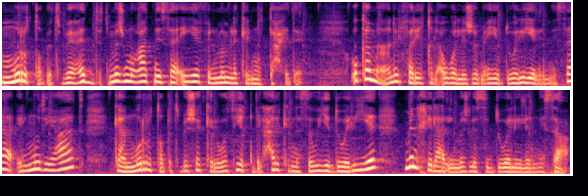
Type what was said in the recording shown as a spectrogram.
مرتبط بعدة مجموعات نسائية في المملكة المتحدة. وكمان الفريق الأول للجمعية الدولية للنساء المذيعات كان مرتبط بشكل وثيق بالحركة النسوية الدولية من خلال المجلس الدولي للنساء.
